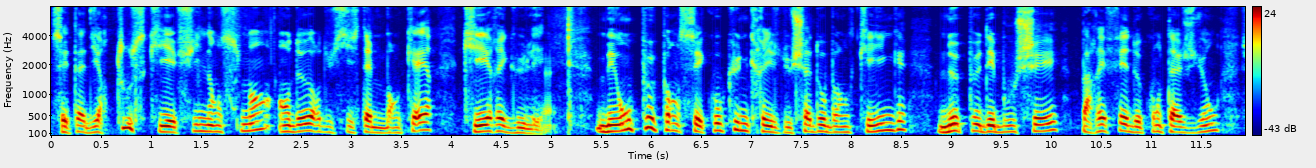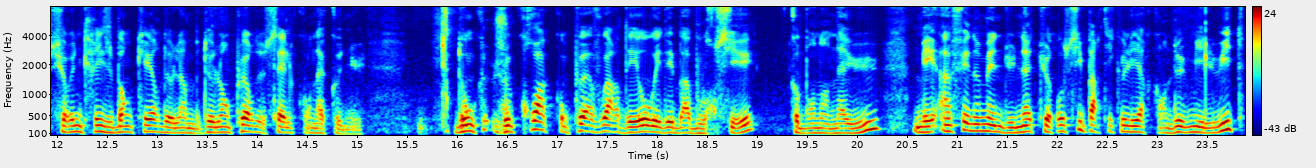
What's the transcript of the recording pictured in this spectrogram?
c'est-à-dire tout ce qui est financement en dehors du système bancaire qui est régulé. Mais on peut penser qu'aucune crise du shadow banking ne peut déboucher par effet de contagion sur une crise bancaire de l'ampleur de celle qu'on a connue. Donc je crois qu'on peut avoir des hauts et des bas boursiers, comme on en a eu, mais un phénomène d'une nature aussi particulière qu'en 2008,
